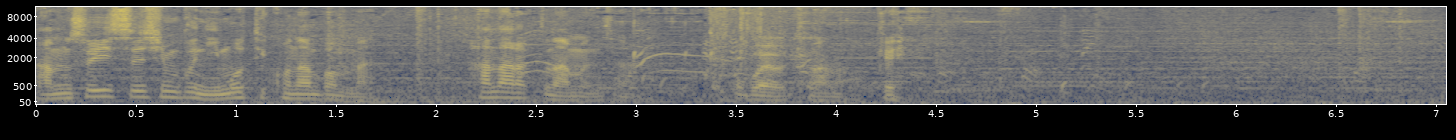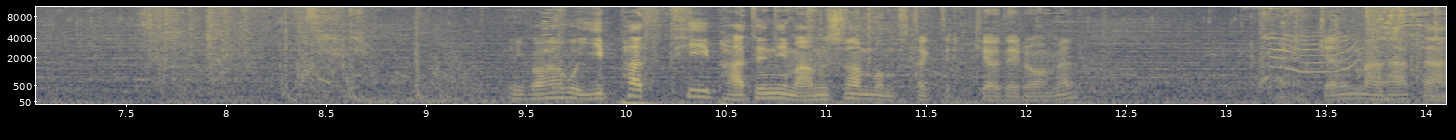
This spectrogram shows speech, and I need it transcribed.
암수 있으신 분 이모티콘 한 번만. 하나라도 남은 사람. 어 뭐야 이렇게 많아. 오케이 이거 하고 이 파티 바드님 암수 한번 부탁드릴게요. 내려오면. 네, 깰만하다.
